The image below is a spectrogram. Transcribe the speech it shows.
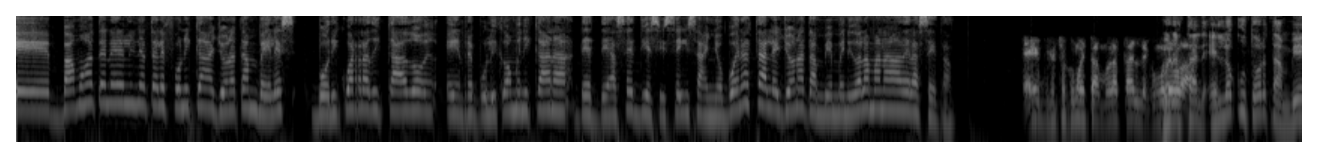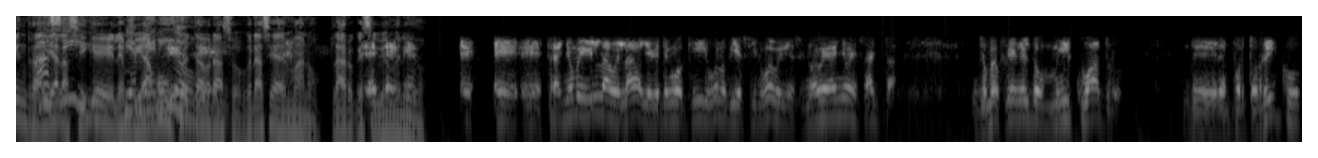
Eh, vamos a tener en línea telefónica a Jonathan Vélez, boricua radicado en, en República Dominicana desde hace 16 años. Buenas tardes, Jonathan. Bienvenido a la manada de la Z. Muchachos, ¿cómo están? Buenas tardes. ¿Cómo Buenas tardes. Es locutor también, radial, Ah, sí. así que le enviamos un fuerte abrazo. Gracias, hermano. Claro que sí, Eh, eh, bienvenido. Eh, eh, eh, extraño mi isla, ¿verdad? Ya que tengo aquí, bueno, 19, 19 años exacta. Yo me fui en el 2004 de, de Puerto Rico.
